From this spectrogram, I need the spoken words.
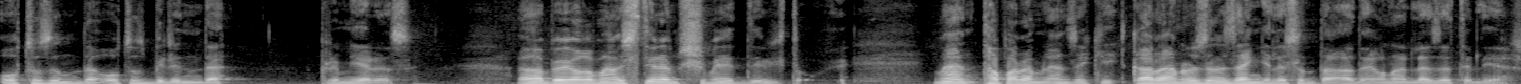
30-unda, 31-də premyerası. Ha, böyük ağa mən istəyirəm çişmək deyir Mən taparam ləncə ki, qaranın özünə zəng eləsin daha da ona ləzzət eləyər.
